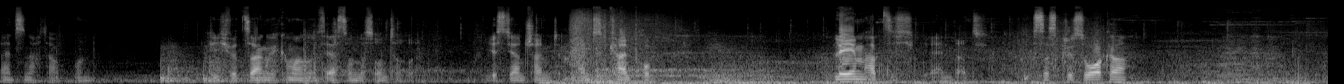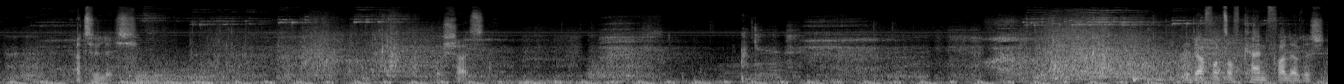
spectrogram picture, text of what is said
Eins nach da unten. Okay, ich würde sagen, wir kümmern uns erst um das untere. Hier ist ja anscheinend kein Problem. Hat sich geändert. Ist das Chris Walker? Natürlich. Oh, scheiße. Der darf uns auf keinen Fall erwischen.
